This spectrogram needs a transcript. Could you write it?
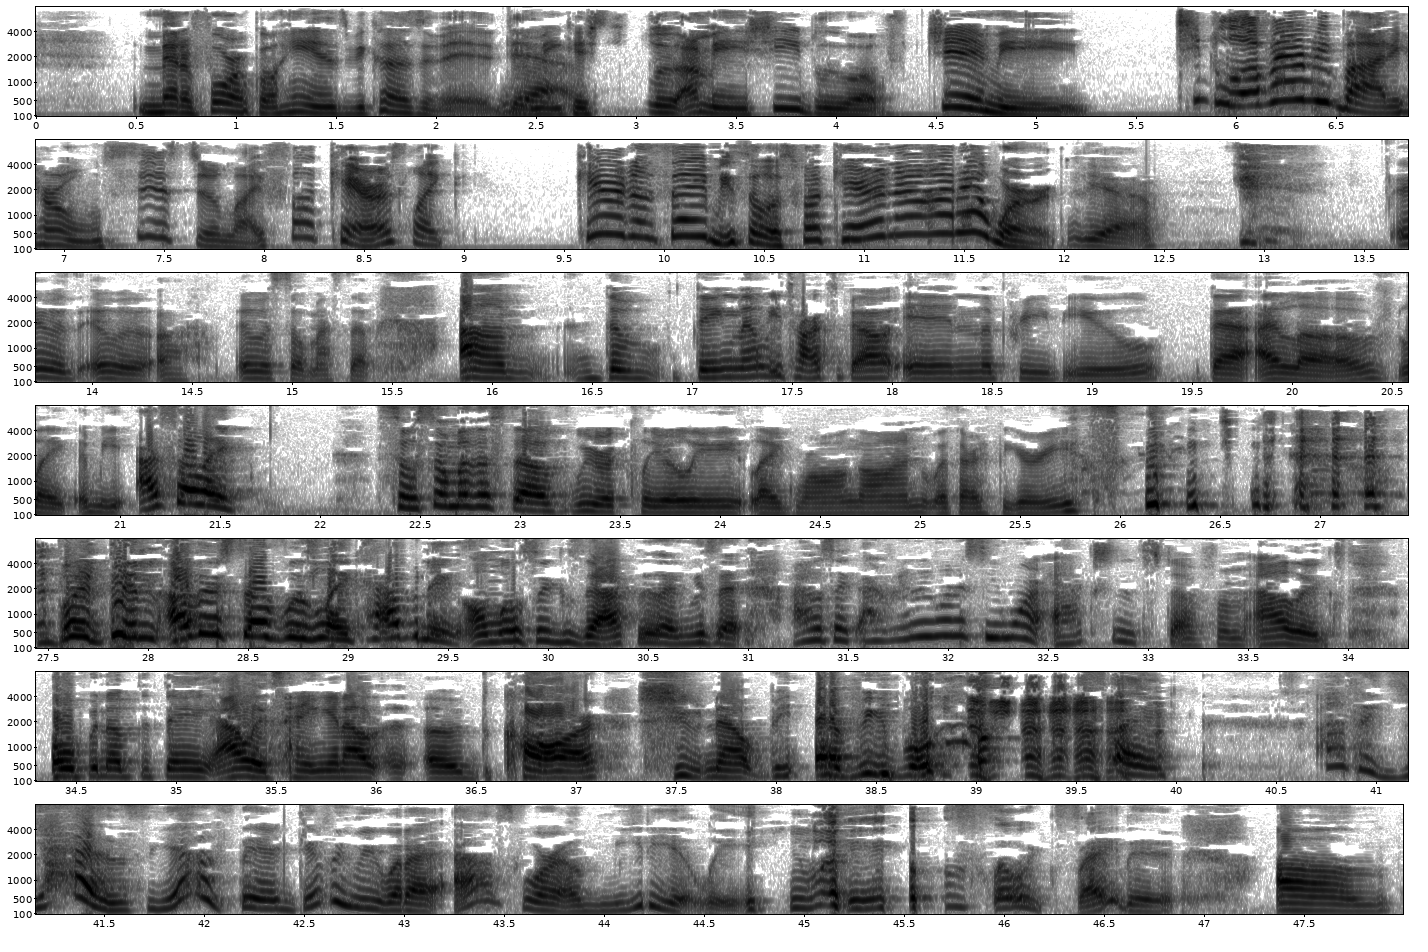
metaphorical hands because of it. I mean, because she blew. I mean, she blew off Jimmy. She blew off everybody. Her own sister. Like fuck Kara. It's like Kara doesn't save me, so it's fuck Kara now. How that work? Yeah. It was it was uh, it was so messed up. Um, the thing that we talked about in the preview that I love, like I mean, I felt like so some of the stuff we were clearly like wrong on with our theories, but then other stuff was like happening almost exactly like we said. I was like, I really want to see more action stuff from Alex. Open up the thing, Alex hanging out a, a car, shooting out at people. like I was like, yes, yes, they're giving me what I asked for immediately. like, I was so excited. Um,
